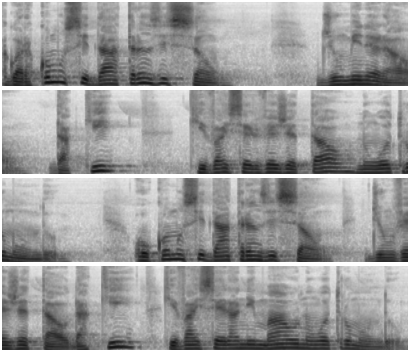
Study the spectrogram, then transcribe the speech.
Agora, como se dá a transição de um mineral daqui que vai ser vegetal num outro mundo? Ou como se dá a transição de um vegetal daqui que vai ser animal num outro mundo?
